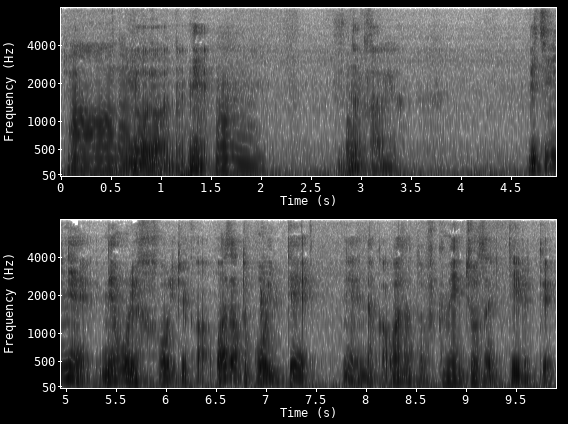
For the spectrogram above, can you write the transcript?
ていう。あーなるほど。ね。うん。そうですなんね。か別にね根掘り葉掘りというかわざとこう言って、ね、なんかわざと覆面調査に行っているっていう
